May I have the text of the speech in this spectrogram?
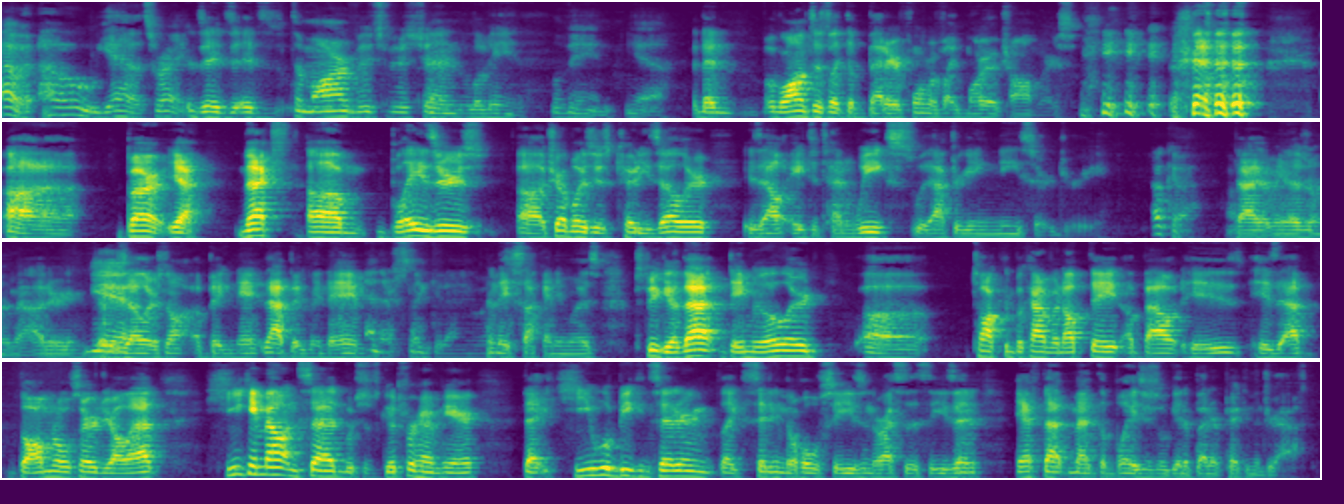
Oh, oh, yeah, that's right. It's it's, it's Demar, Vucevic, and LaVine. LaVine. Yeah. And then Lonzo's like the better form of like Mario Chalmers. uh, but yeah, next, um, Blazers, uh, Trailblazers, Cody Zeller is out eight to ten weeks with, after getting knee surgery. okay. That I mean, it doesn't really matter. Yeah. Zeller's not a big name, that big of a name, And they're stinking anyway. and they suck anyways. Speaking of that, Damian Lillard uh, talked about kind of an update about his his abdominal surgery, all that. He came out and said, which is good for him here, that he would be considering like sitting the whole season, the rest of the season, if that meant the Blazers would get a better pick in the draft.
